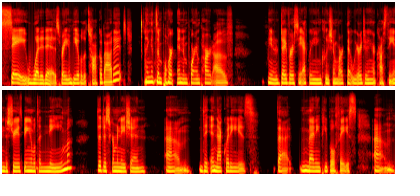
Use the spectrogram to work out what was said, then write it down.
say what it is, right? And be able to talk about it. I think it's important an important part of you know diversity, equity, and inclusion work that we are doing across the industry is being able to name the discrimination, um, the inequities that many people face. Um,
